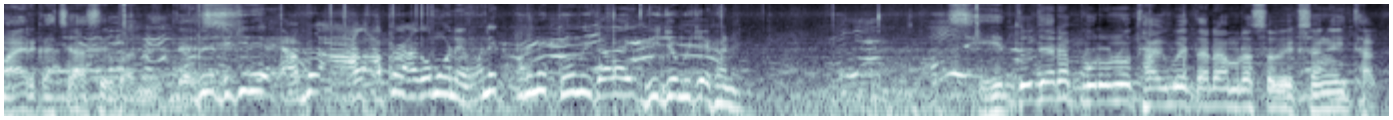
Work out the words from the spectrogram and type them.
মায়ের কাছে আশীর্বাদ নিতে আপনার আপনার আগমনে অনেক পুরনো কর্মী তারা এখানে। সেহেতু যারা পুরনো থাকবে তারা আমরা সব একসঙ্গেই থাকব।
